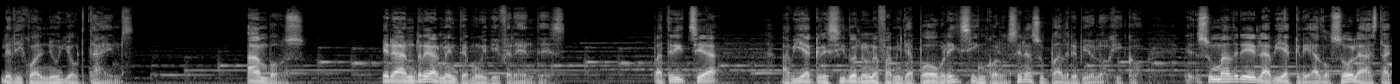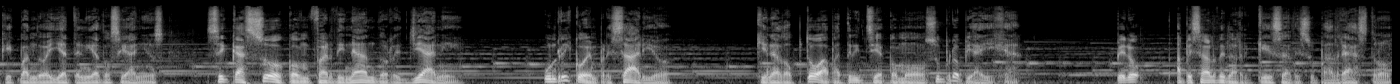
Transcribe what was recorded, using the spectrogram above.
le dijo al New York Times. Ambos eran realmente muy diferentes. Patricia había crecido en una familia pobre sin conocer a su padre biológico. Su madre la había creado sola hasta que cuando ella tenía 12 años, se casó con Ferdinando Reggiani, un rico empresario quien adoptó a Patricia como su propia hija. Pero, a pesar de la riqueza de su padrastro,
